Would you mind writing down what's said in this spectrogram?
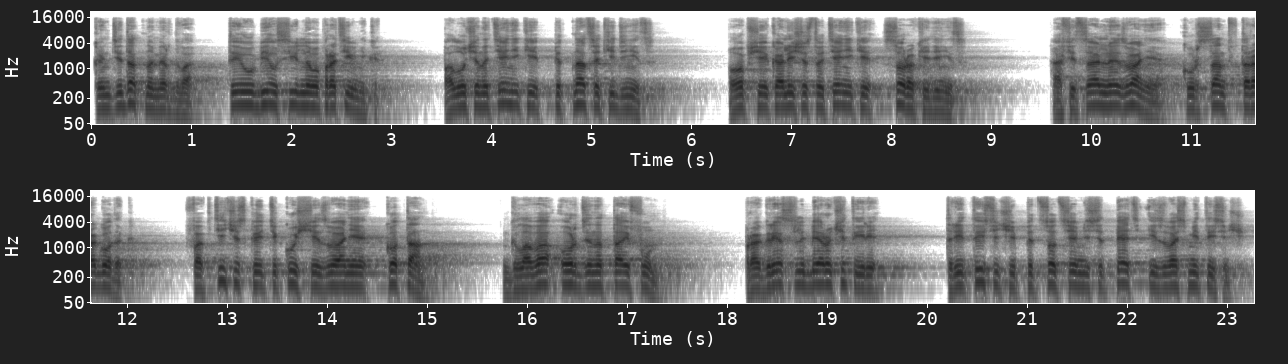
«Кандидат номер два. Ты убил сильного противника. Получено теники 15 единиц. Общее количество теники 40 единиц. Официальное звание – курсант второгодок. Фактическое текущее звание – Котан. Глава ордена Тайфун. Прогресс Либеру 4. 3575 из 8000.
